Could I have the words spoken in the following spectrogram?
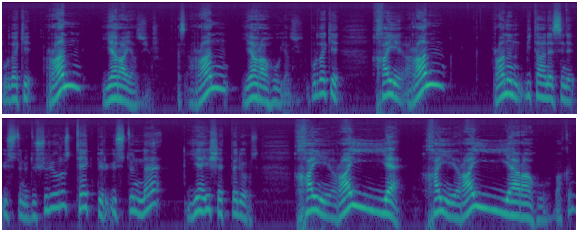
Buradaki ran yara yazıyor. Ran yarahu yazıyor. Buradaki hayran ranın bir tanesini üstünü düşürüyoruz. Tek bir üstünle ye'yi şeddeliyoruz. Hayrayye hayrayyerahu bakın.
